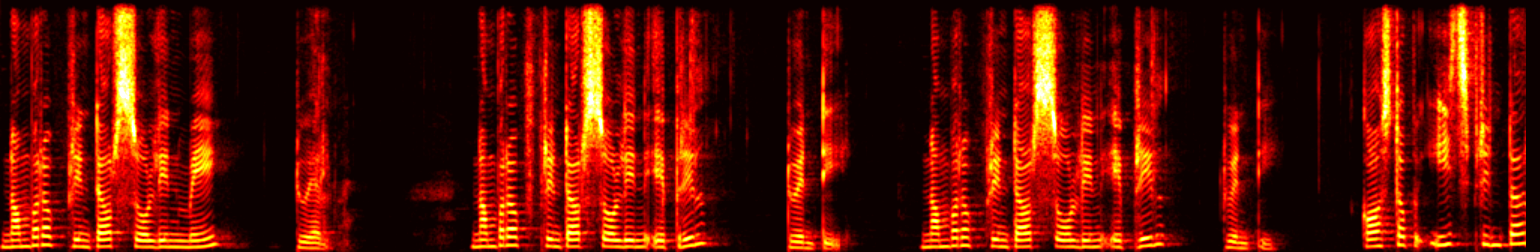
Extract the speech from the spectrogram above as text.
Number of printers sold in May 12. Number of printers sold in April 20. Number of printers sold in April 20. Cost of each printer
